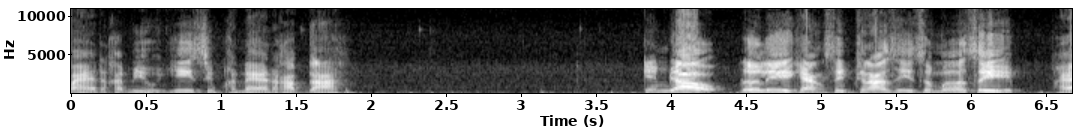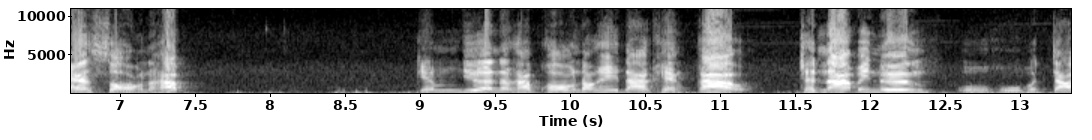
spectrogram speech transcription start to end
8 นะครับ มีอยู่ 20 คะแนนนะครับนะ เกมเย่าเดอรี่แข่ง 10 ชนะ 4 เสมอ 4 แพ้ 2 นะครับ เกมเยือนนะครับของน้องเฮด้าแข่ง9ชนะไปหนึ่งโอ้โหพระเจ้า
